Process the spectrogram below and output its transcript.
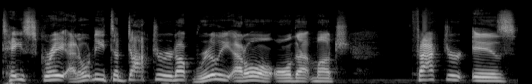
tastes great. I don't need to doctor it up really at all, all that much. Factor is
